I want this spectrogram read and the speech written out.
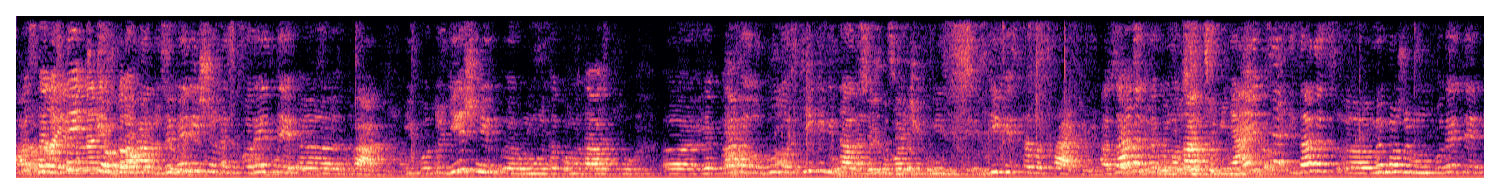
А старостинські вже вирішили створити е, два. І по тодішньому законодавству, е, як правило, було стільки віддалених робочих місць, скільки старостатів. А зараз законодавство міняється, і зараз е, ми можемо утворити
